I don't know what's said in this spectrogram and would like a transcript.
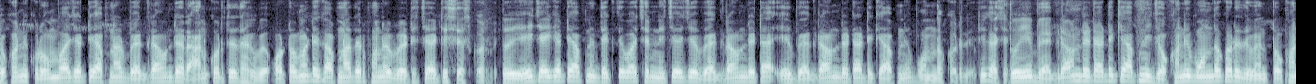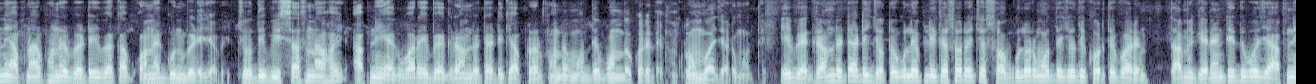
যখনই ক্রোম বাজারটি আপনার ব্যাকগ্রাউন্ডে রান করতে থাকবে অটোমেটিক আপনাদের ফোনের ব্যাটারি চাইটি শেষ করবে। তো এই জায়গাটি আপনি দেখতে পাচ্ছেন নিচে যে ব্যাকগ্রাউন্ড ডেটা এই ব্যাকগ্রাউন্ড ডেটাটিকে আপনি বন্ধ করে দেবেন ঠিক আছে? তো এই ব্যাকগ্রাউন্ড ডেটাটিকে আপনি যখনই বন্ধ করে দেবেন, তখনই আপনার ফোনের ব্যাটারি ব্যাকআপ অনেক গুণ বেড়ে যাবে। যদি বিশ্বাস না হয়, আপনি একবার এই ব্যাকগ্রাউন্ড ডেটাটিকে আপনার ফোনের মধ্যে বন্ধ করে দেখুন ক্রোম বাজারের মধ্যে। এই ব্যাকগ্রাউন্ড ডেটাটি যতগুলো অ্যাপ্লিকেশন রয়েছে, সবগুলোর মধ্যে যদি করতে পারেন, তা আমি গ্যারান্টি দেবো যে আপনি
